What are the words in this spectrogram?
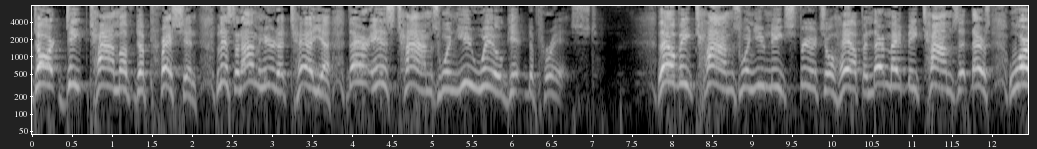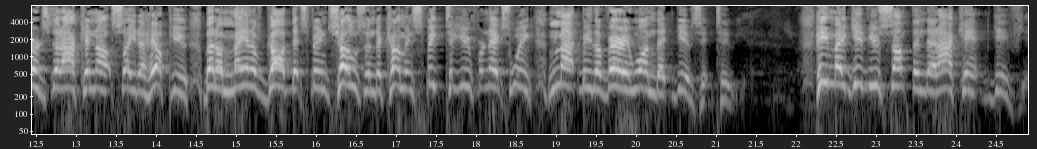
dark, deep time of depression. Listen, I'm here to tell you there is times when you will get depressed. There'll be times when you need spiritual help, and there may be times that there's words that I cannot say to help you, but a man of God that's been chosen to come and speak to you for next week might be the very one that gives it to you. He may give you something that I can't give you.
